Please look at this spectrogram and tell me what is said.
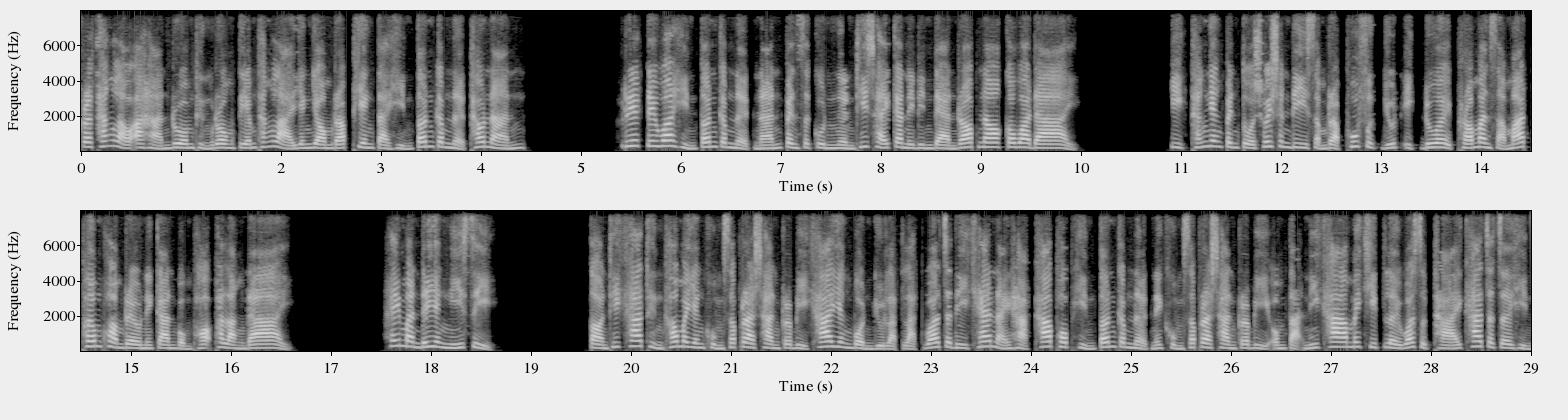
กระทั่งเหล่าอาหารรวมถึงโรงเตรียมทั้งหลายยังยอมรับเพียงแต่หินต้นกำเนิดเท่านั้น เรียกได้ว่าหินต้นกำเนิดนั้นเป็นสกุลเงินที่ใช้กันในดินแดนรอบนอกก็ว่าได้ อีกทั้งยังเป็นตัวช่วยชั้นดีสำหรับผู้ฝึกยุทธอีกด้วย เพราะมันสามารถเพิ่มความเร็วในการบ่มเพาะพลังได้ ให้มันได้อย่างนี้สิ ตอนที่ข้าถึงเข้ามายังขุมทรัพย์ราชันกระบี่ข้ายังบ่นอยู่หลัดๆ ว่าจะดีแค่ไหนหากข้าพบหินต้นกำเนิดในขุมทรัพย์ราชันกระบี่อมตะนี้ข้าไม่คิดเลยว่าสุดท้ายข้าจะเจอหิน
